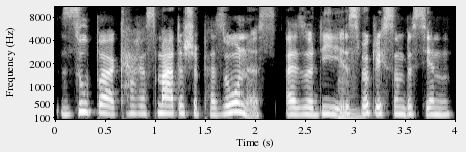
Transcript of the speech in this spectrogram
super charismatische Person ist. Also die mhm. ist wirklich so ein bisschen,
